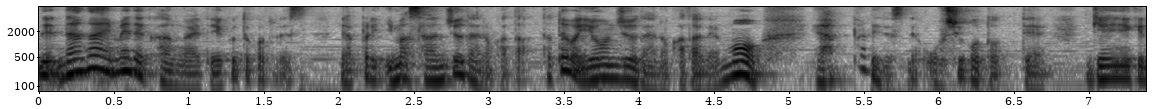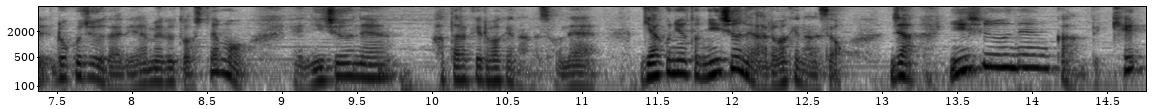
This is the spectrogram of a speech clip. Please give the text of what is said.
で、長い目で考えていくってことです。やっぱり今30代の方、例えば40代の方でも、やっぱりですね、お仕事って現役で60代で辞めるとしても、20年働けるわけなんですよね。逆に言うと20年あるわけなんですよ。じゃあ、20年間って結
